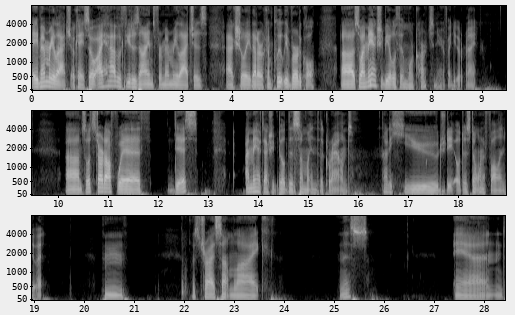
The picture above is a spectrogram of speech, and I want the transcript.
A memory latch. Okay, so I have a few designs for memory latches actually that are completely vertical. Uh, so I may actually be able to fit more carts in here if I do it right. Um, so let's start off with this. I may have to actually build this somewhat into the ground. Not a huge deal. Just don't want to fall into it. Hmm. Let's try something like this. And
